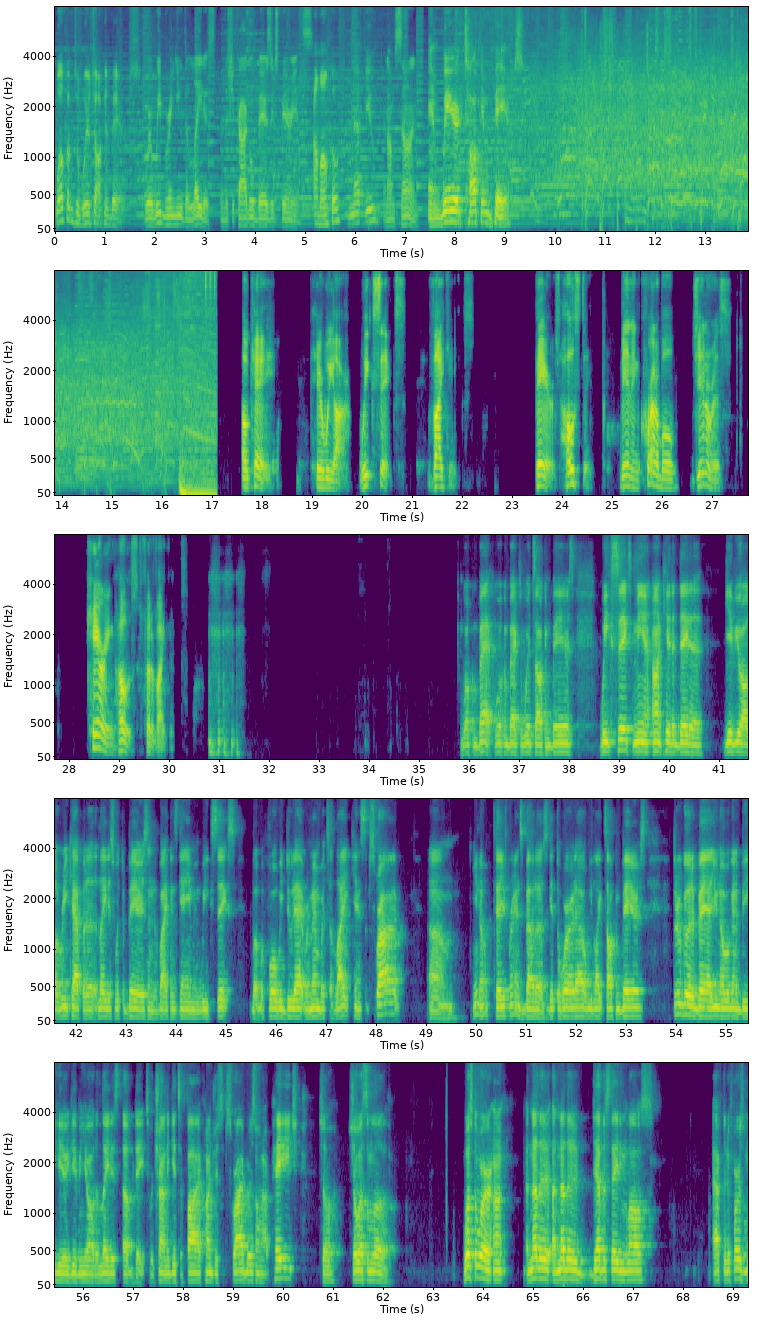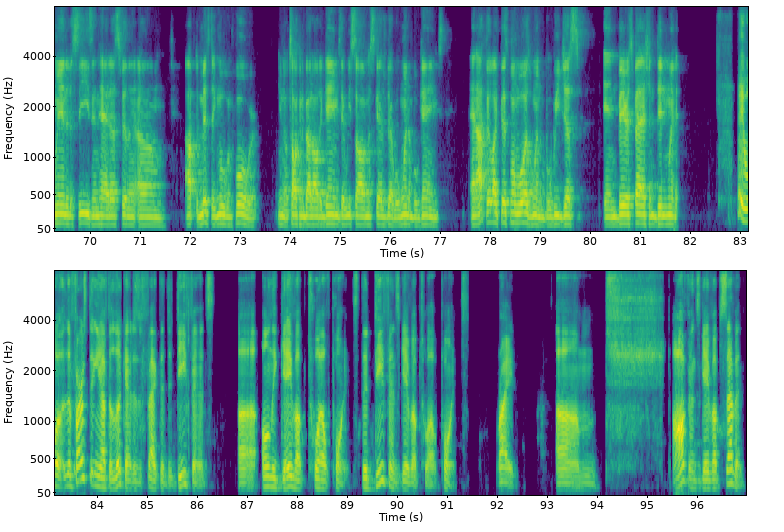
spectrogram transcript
Welcome to We're Talking Bears, where we bring you the latest in the Chicago Bears experience. I'm Uncle, nephew, and I'm Son, and we're talking Bears. Okay, here we are, week six, Vikings, Bears hosting, being incredible, generous, caring host for the Vikings. Welcome back. Welcome back to We're Talking Bears. Week six. Me and Unc here today to give you all a recap of the latest with the Bears and the Vikings game in week six. But before we do that, remember to like and subscribe. Um, you know, tell your friends about us, get the word out. We like talking Bears. Through good or bad, you know, we're going to be here giving you all the latest updates. We're trying to get to 500 subscribers on our page. So show us some love. What's the word, Unc? Another another devastating loss after the first win of the season had us feeling um optimistic moving forward you know, talking about all the games that we saw on the schedule that were winnable games. And I feel like this one was winnable. We just, in Bears fashion, didn't win it. Hey, well, the first thing you have to look at is the fact that the defense uh, only gave up 12 points. The defense gave up 12 points, right? Um, offense gave up seven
